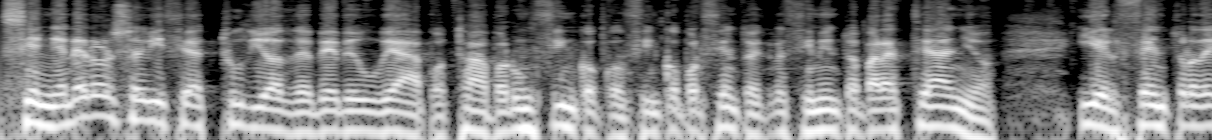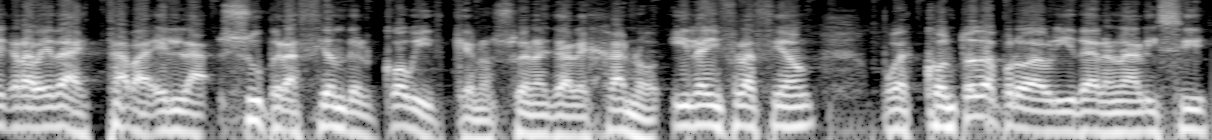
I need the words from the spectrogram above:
Si en enero el servicio de estudios de BBVA apostaba por un 5,5% de crecimiento para este año y el centro de gravedad estaba en la superación del COVID, que nos suena ya lejano, y la inflación, pues con toda probabilidad el análisis,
